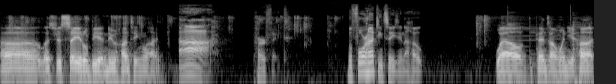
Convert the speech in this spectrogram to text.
uh, let's just say it'll be a new hunting line. Ah, perfect. Before hunting season, I hope. Well, depends on when you hunt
